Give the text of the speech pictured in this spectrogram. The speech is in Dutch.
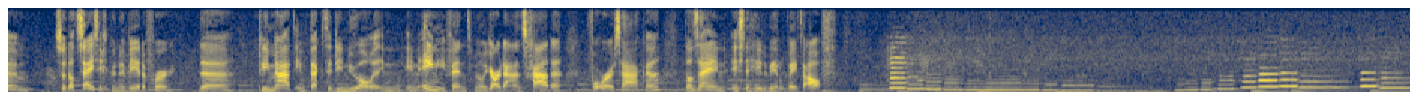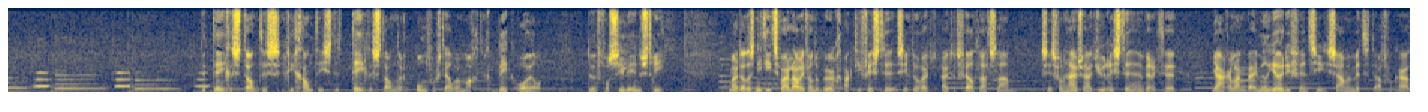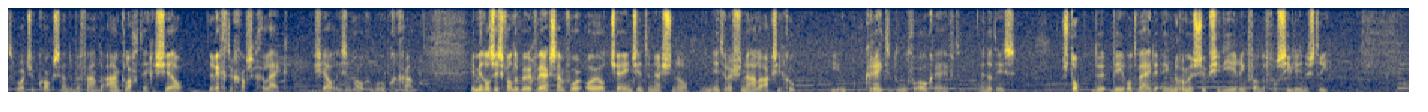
Um, zodat zij zich kunnen weren voor de klimaatimpacten die nu al in, in één event miljarden aan schade veroorzaken. Dan zijn, is de hele wereld beter af. De tegenstand is gigantisch, de tegenstander onvoorstelbaar machtig. Big Oil, de fossiele industrie. Maar dat is niet iets waar Laurie van den Burg, activisten, zich door uit, het veld laat slaan. Ze is van huis uit juriste en werkte jarenlang bij Milieudefensie samen met de advocaat Roger Cox aan de befaamde aanklacht tegen Shell. De rechter gaf ze gelijk. Shell is in hoger beroep gegaan. Inmiddels is Van den Burg werkzaam voor Oil Change International, een internationale actiegroep die een concreet doel voor ogen heeft. En dat is Stop de wereldwijde enorme subsidiëring van de fossiele industrie.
